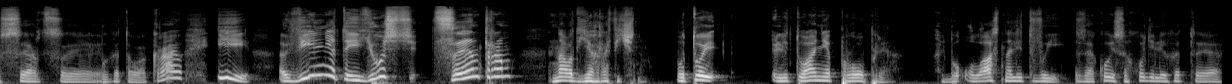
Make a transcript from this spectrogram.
сэрцы гэтага краю. І вільня ты ёсць цэнтрам нават геаграфічным. Вот той літуанія пропря альбо уласна літвы за якой сыходзілі гэтыя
